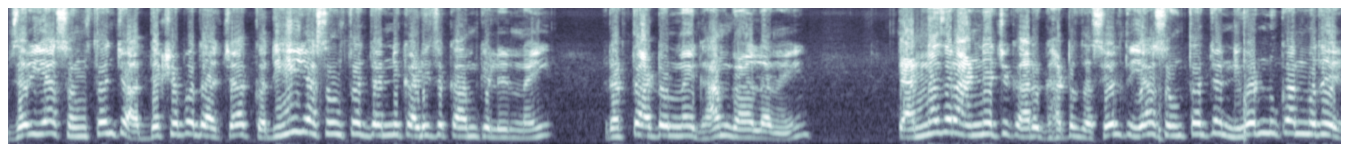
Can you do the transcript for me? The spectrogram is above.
जर या संस्थांच्या अध्यक्षपदाच्या कधीही या संस्थात ज्यांनी काडीचं काम केलेलं नाही रक्त आटवलं नाही घाम गळाला नाही त्यांना जर आणण्याचे कार घाटत असेल तर या संस्थांच्या निवडणुकांमध्ये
